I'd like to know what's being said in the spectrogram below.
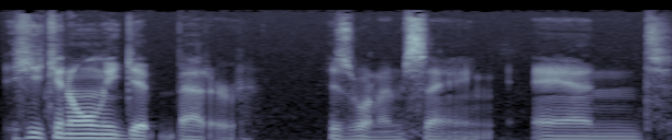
he can only get better is what I'm saying. And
